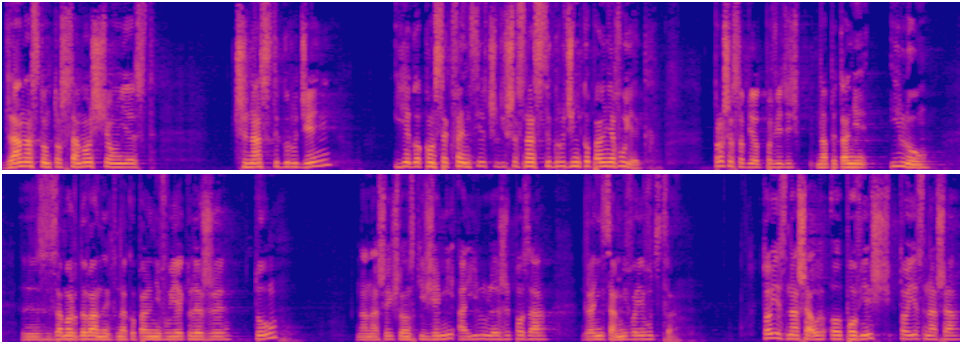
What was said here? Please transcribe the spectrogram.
Dla nas tą tożsamością jest 13 grudzień i jego konsekwencje, czyli 16 grudzień kopalnia Wujek. Proszę sobie odpowiedzieć na pytanie, ilu z zamordowanych na kopalni Wujek leży tu, na naszej śląskiej ziemi, a ilu leży poza granicami województwa. To jest nasza opowieść, to jest nasza,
